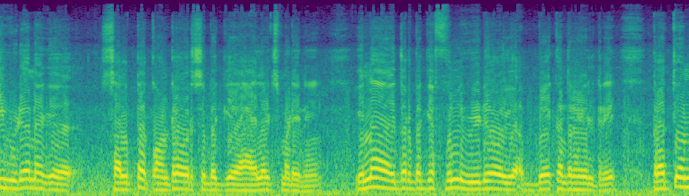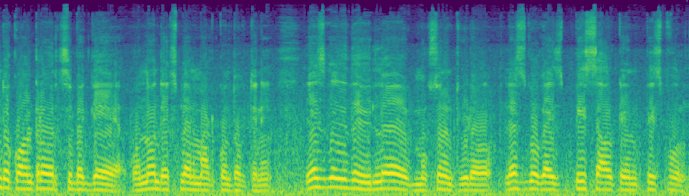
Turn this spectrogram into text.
ಈ ವಿಡಿಯೋನಾಗ ಸ್ವಲ್ಪ ಕಾಂಟ್ರವರ್ಸಿ ಬಗ್ಗೆ ಹೈಲೈಟ್ಸ್ ಮಾಡೀನಿ. ಇನ್ನು ಇದ್ರ ಬಗ್ಗೆ ಫುಲ್ ವಿಡಿಯೋ ಬೇಕಂದ್ರೆ ಹೇಳ್ರಿ. ಪ್ರತಿಯೊಂದು ಕಾಂಟ್ರವರ್ಸಿ ಬಗ್ಗೆ ಒಂದೊಂದು ಎಕ್ಸ್ಪ್ಲೈನ್ ಮಾಡ್ಕೊತ ಹೋಗ್ತೀನಿ. ಗೋ ಇದು ಇಲ್ಲೇ ಮುಗಿಸೋಣ video let's go guys peace out in peaceful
